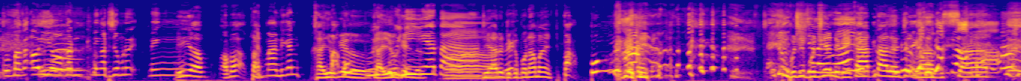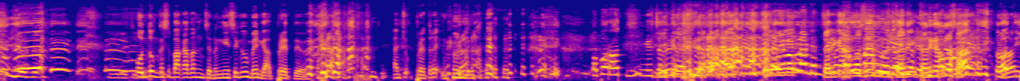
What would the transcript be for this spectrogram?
Oh, maka oh iya kan ning adus ning Iya, apa bak mandi kan gayungnya lho, lho. bunyinya ta. Dia harus dikepung namanya Pak Pung. Itu bunyi-bunyian di kayak kata loh, cuk. Bangsat. Iya Cuk. Untung kesepakatan jenenge sing ku ben gak bread ya. Ancuk bread rek. apa roti cari cari wong London Cari Carlos itu, cari cari Carlos roti.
